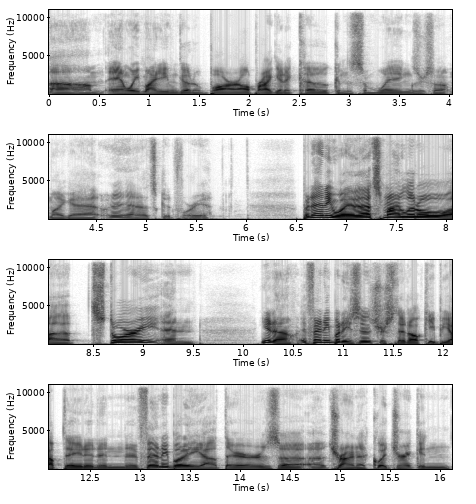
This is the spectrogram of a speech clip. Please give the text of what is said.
Um, and we might even go to a bar. I'll probably get a Coke and some wings or something like that. Yeah, that's good for you. But anyway, that's my little uh, story. And, you know, if anybody's interested, I'll keep you updated. And if anybody out there is uh, uh, trying to quit drinking,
